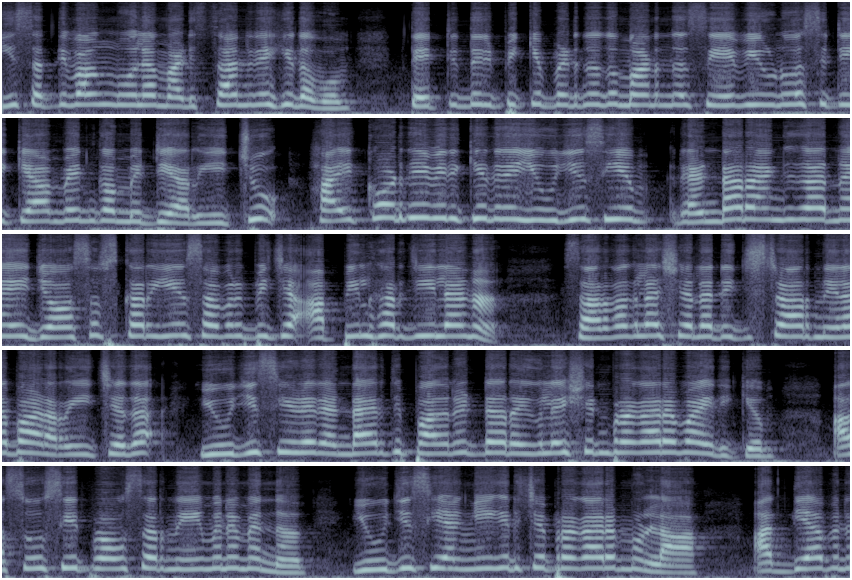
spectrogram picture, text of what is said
ഈ സത്യവാങ്മൂലം അടിസ്ഥാനരഹിതവും തെറ്റിദ്ധരിപ്പിക്കപ്പെടുന്നതുമാണെന്ന് സേവ് യൂണിവേഴ്സിറ്റി ക്യാമ്പയിൻ കമ്മിറ്റി അറിയിച്ചു. ഹൈക്കോടതി വിധിക്കെതിരെ യു ജി സിയും രണ്ടാം റാങ്കുകാരനായ ജോസഫ് സ്കറിയെ സമർപ്പിച്ച അപ്പീൽ ഹർജിയിലാണ് സർവകലാശാല രജിസ്ട്രാർ നിലപാട് അറിയിച്ചത് യു ജി സിയുടെ രണ്ടായിരത്തി പതിനെട്ട് റെഗുലേഷൻ പ്രകാരമായിരിക്കും. അസോസിയേറ്റ് പ്രൊഫസർ നിയമനമെന്ന് യു ജി സി അംഗീകരിച്ച പ്രകാരമുള്ള അധ്യാപന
